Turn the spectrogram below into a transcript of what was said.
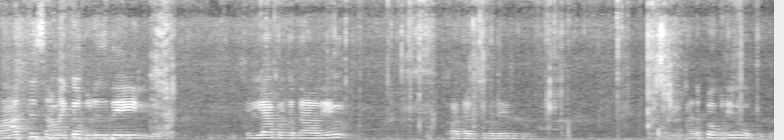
பார்த்து சமைக்க விடுவதே இல்லை. எல்லா பக்கத்தாலையும் காத்தடிச்சு கொண்டே இருக்குது. அடுப்பை குடின்னு ஊற்றுது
